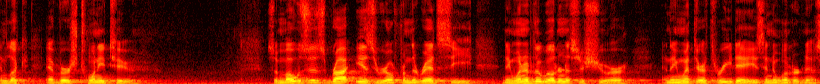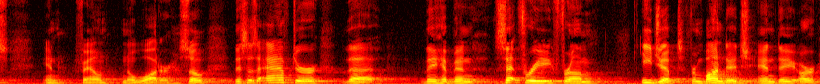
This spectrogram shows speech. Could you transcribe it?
And look at verse 22. So Moses brought Israel from the Red Sea, and they went into the wilderness of Shur, and they went there three days in the wilderness and found no water. So this is after the, they have been set free from Egypt, from bondage, and they are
